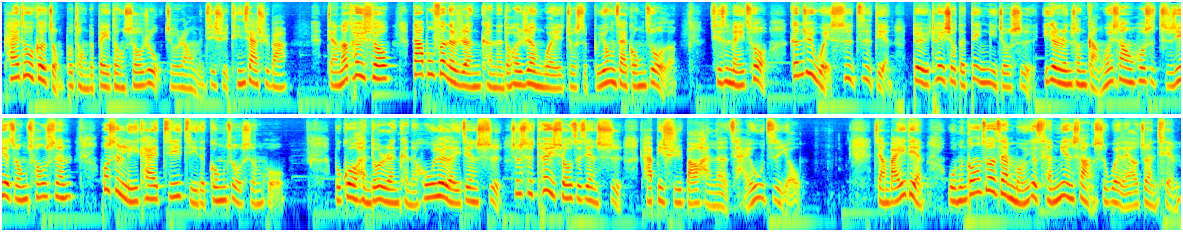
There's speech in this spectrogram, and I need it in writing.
开拓各种不同的被动收入？就让我们继续听下去吧。讲到退休，大部分的人可能都会认为就是不用再工作了。其实没错，根据韦氏字典，对于退休的定义就是一个人从岗位上或是职业中抽身，或是离开积极的工作生活。不过，很多人可能忽略了一件事，就是退休这件事，它必须包含了财务自由。讲白一点，我们工作在某一个层面上是为了要赚钱。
